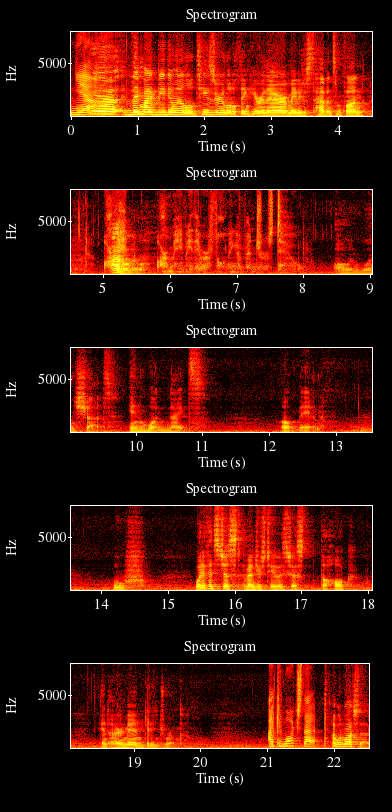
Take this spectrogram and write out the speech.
Yeah. Yeah, they might be doing a little teaser, a little thing here or there, maybe just having some fun. Or I don't know. Or maybe they were filming Avengers 2. All in one shot, in one night. Oh man. Oof. What if it's just Avengers 2 is just the Hulk and Iron Man getting drunk? I could watch that. I would watch that.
